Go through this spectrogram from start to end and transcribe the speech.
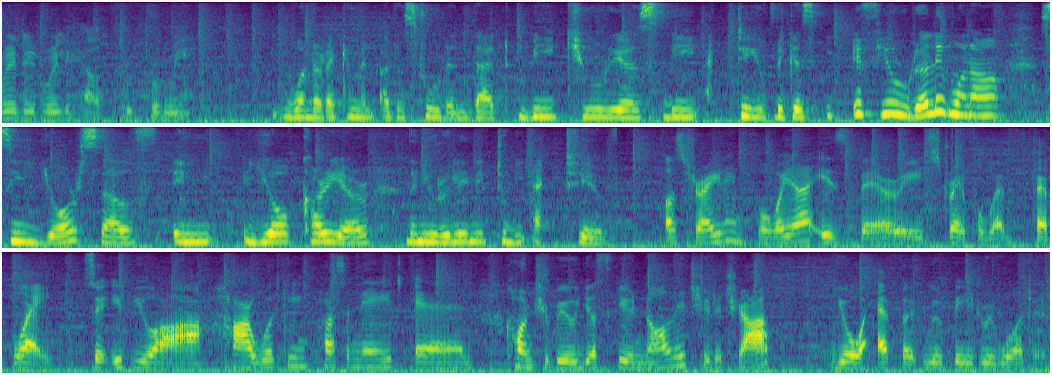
really, really helpful for me want to recommend other students that be curious, be active because if you really want to see yourself in your career, then you really need to be active. Australian employer is very straightforward, fair play. So if you are hardworking, passionate and contribute your skill knowledge to the job, your effort will be rewarded.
